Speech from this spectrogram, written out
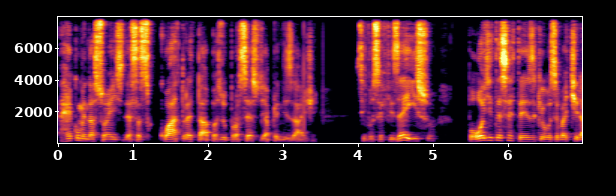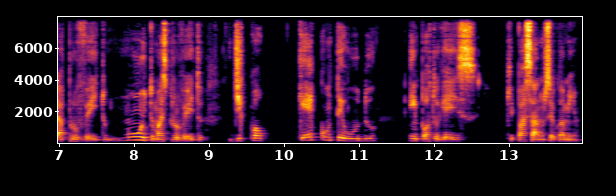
recomendações dessas quatro etapas do processo de aprendizagem. Se você fizer isso, pode ter certeza que você vai tirar proveito, muito mais proveito, de qualquer conteúdo em português que passar no seu caminho.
